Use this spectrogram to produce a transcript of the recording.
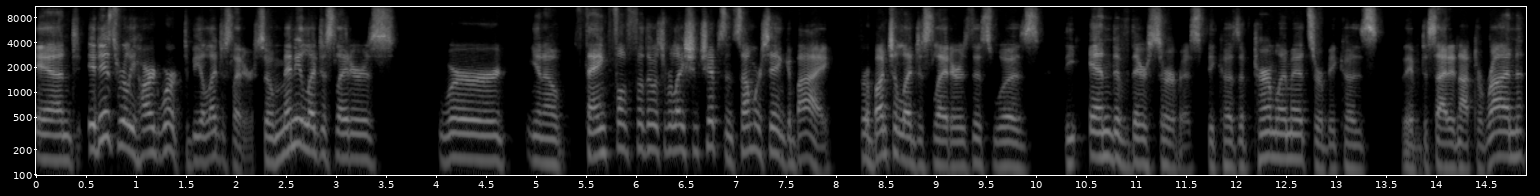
And it is really hard work to be a legislator. So many legislators were, you know, thankful for those relationships and some were saying goodbye. For a bunch of legislators, this was the end of their service because of term limits or because they've decided not to run.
